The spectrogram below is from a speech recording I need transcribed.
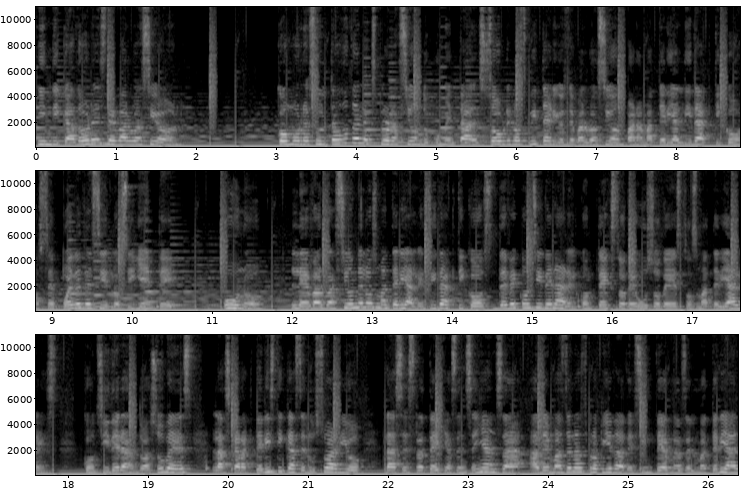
Indicadores de evaluación. Como resultado de la exploración documental sobre los criterios de evaluación para material didáctico, se puede decir lo siguiente. 1. La evaluación de los materiales didácticos debe considerar el contexto de uso de estos materiales, considerando a su vez las características del usuario, las estrategias de enseñanza, además de las propiedades internas del material,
